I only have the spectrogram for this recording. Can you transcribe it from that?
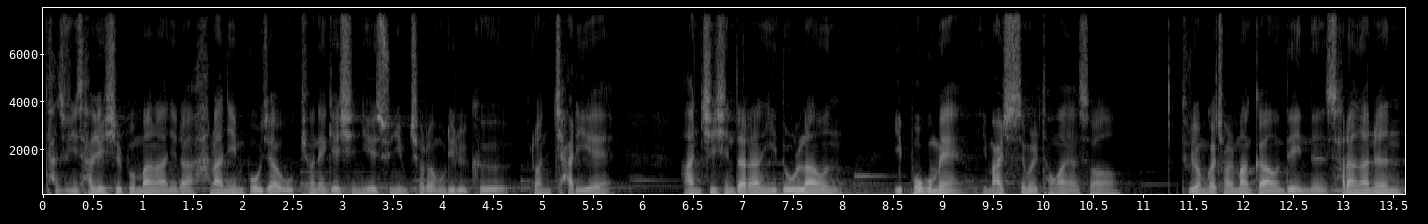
단순히 살리실 뿐만 아니라 하나님 보좌 우편에 계신 예수님처럼 우리를 그런 자리에 앉히신다라는 이 놀라운 이 복음의 이 말씀을 통하여서 두려움과 절망 가운데 있는 사랑하는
